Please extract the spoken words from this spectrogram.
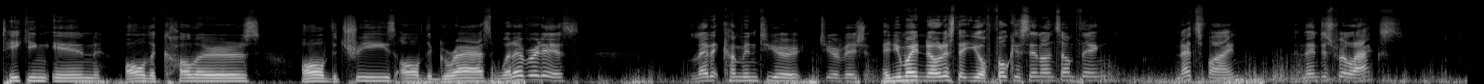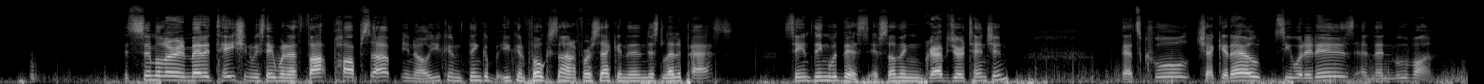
taking in all the colors, all the trees, all the grass, whatever it is. Let it come into your to your vision. And you might notice that you'll focus in on something, and that's fine. And then just relax. It's similar in meditation. We say when a thought pops up, you know, you can think of, you can focus on it for a second and then just let it pass. Same thing with this. If something grabs your attention, that's cool, check it out, see what it is, and then move on.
